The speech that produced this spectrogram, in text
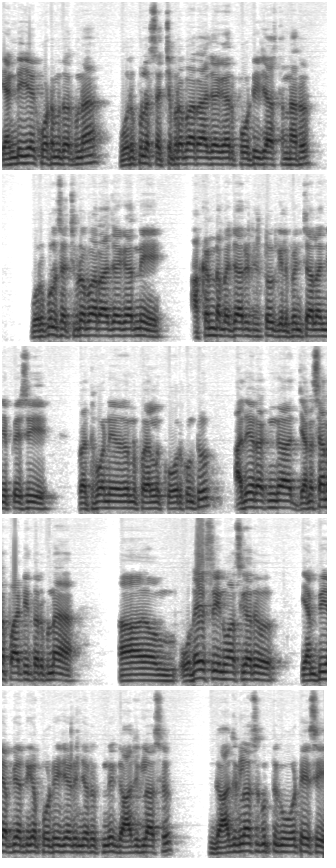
ఎన్డీఏ కూటమి తరపున ఒరుపుల సత్యప్రభా రాజా గారు పోటీ చేస్తున్నారు. ఒరుపుల సత్యప్రభా రాజా గారిని అఖండ మెజారిటీతో గెలిపించాలని చెప్పేసి ప్రతిపాడు నియోజకవర్గ ప్రజలను కోరుకుంటూ అదే రకంగా జనసేన పార్టీ తరపున ఉదయ శ్రీనివాస్ గారు ఎంపీ అభ్యర్థిగా పోటీ చేయడం జరుగుతుంది. గాజు గ్లాసు గాజు గ్లాసు గుర్తుకు ఓటేసి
